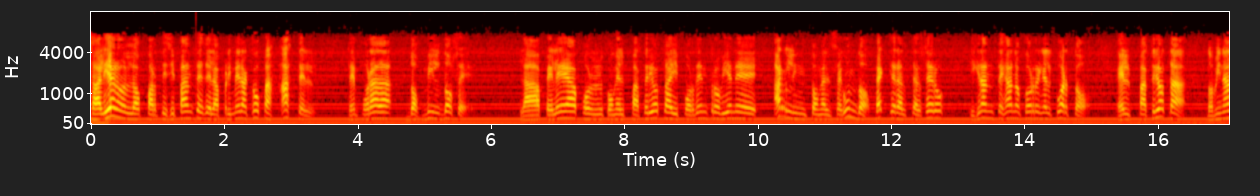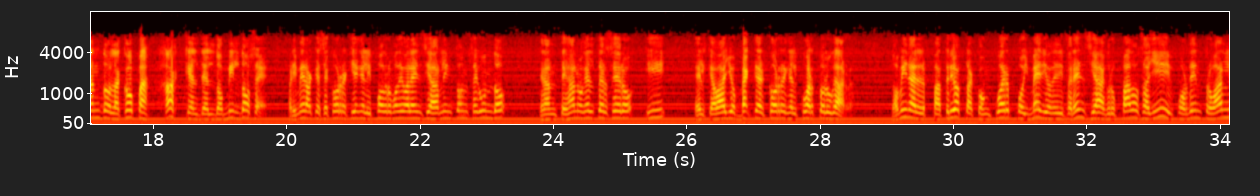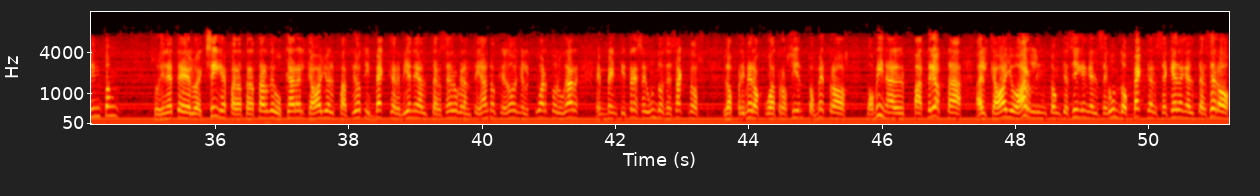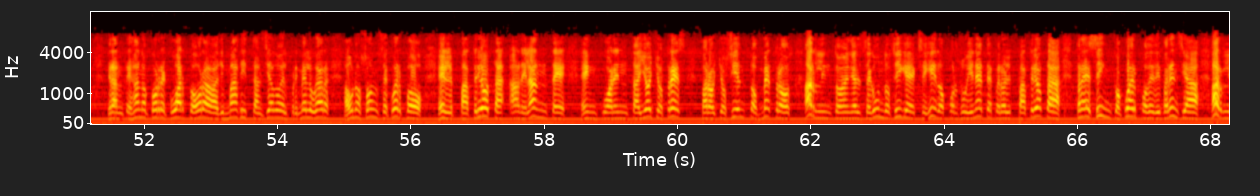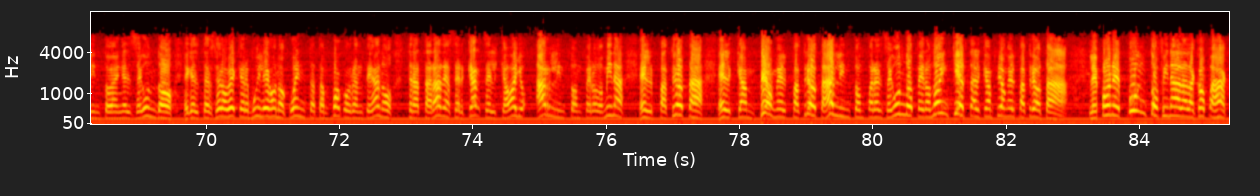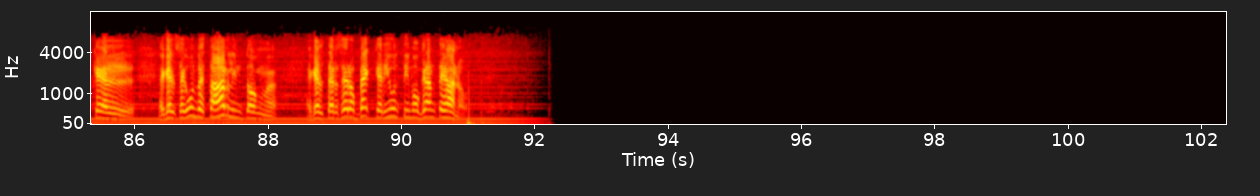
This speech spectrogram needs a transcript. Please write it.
salieron los participantes de la primera Copa Hastel, temporada 2012. La pelea con el Patriota y por dentro viene Arlington el segundo, Becker el tercero y Gran Tejano corre en el cuarto. El Patriota dominando la Copa Haskell del 2012. Primera que se corre aquí en el Hipódromo de Valencia, Arlington segundo, Gran Tejano en el tercero y el caballo Becker corre en el cuarto lugar. Domina el Patriota con cuerpo y medio de diferencia, agrupados allí por dentro Arlington. Su jinete lo exige para tratar de buscar el caballo del Patriota y Becker viene al tercero. Grantejano quedó en el cuarto lugar en 23 segundos exactos los primeros 400 metros domina el Patriota al caballo Arlington que sigue en el segundo, Becker se queda en el tercero, Gran Tejano corre cuarto, ahora más distanciado del primer lugar a unos 11 cuerpos, el Patriota adelante en 48-3 para 800 metros. Arlington en el segundo sigue exigido por su jinete, pero el Patriota trae cinco cuerpos de diferencia. Arlington en el segundo, en el tercero Becker muy lejos no cuenta tampoco. Gran Tejano tratará de acercarse el caballo Arlington, pero domina el Patriota, el campeón, el Patriota. Arlington para el segundo, pero no inquieta el campeón, el Patriota. Le pone punto final a la Copa Haskell. En el segundo está Arlington. En el tercero, Becker y último, Gran Tejano.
